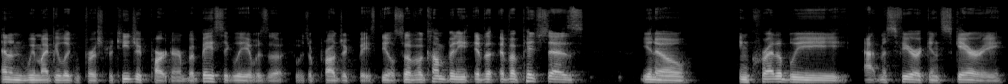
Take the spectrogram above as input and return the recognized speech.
And we might be looking for a strategic partner, but basically it was a it was a project based deal. So if a company if a, if a pitch says, you know, incredibly atmospheric and scary,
